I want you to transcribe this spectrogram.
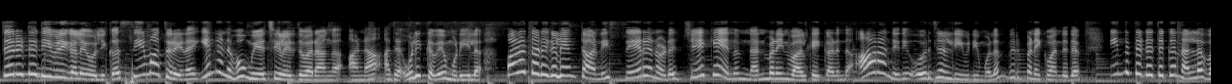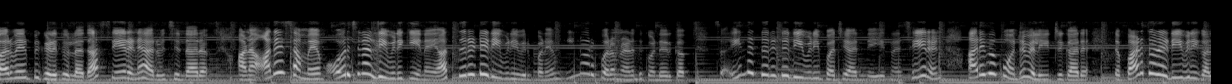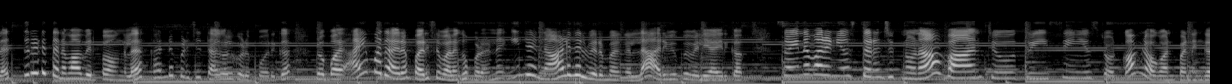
திருட்டு டிவிடிகளை ஒழிக்க சினிமா துறையினர் என்னென்னவோ முயற்சிகள் எடுத்து வராங்க. ஆனா அதை ஒழிக்கவே முடியல. பல தடைகளையும் தாண்டி சேரனோட ஜேகே என்னும் நண்பனின் வாழ்க்கை கடந்த ஆறாம் தேதி ஒரிஜினல் டிவிடி மூலம் விற்பனைக்கு வந்தது. இந்த திட்டத்துக்கு நல்ல வரவேற்பு கிடைத்துள்ளதா சேரனே அறிவிச்சிருந்தாரு. ஆனா அதே சமயம் ஒரிஜினல் டிவிடிக்கு இணையா திருட்டு டிவிடி விற்பனையும் இன்னொரு புறம் நடந்து கொண்டிருக்கு. இந்த திருட்டு டிவிடி பற்றி அறிந்த இயக்குனர் சேரன் அறிவிப்பு ஒன்று வெளியிட்டிருக்காரு. இந்த படத்தோட டிவிடிகளை திருட்டுத்தனமா விற்பவங்களை கண்டுபிடிச்சு தகவல் கொடுப்போருக்கு ரூபாய் ஐம்பதாயிரம் பரிசு வழங்கப்படும்னு இன்றைய நாளிதழ் விருப்பங்கள்ல அறிவிப்பு வெளியாயிருக்கு. ஸோ இந்த மாதிரி நியூஸ் தெரிஞ்சுக்கணும்னா one two three C news dot com log on பண்ணுங்க.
